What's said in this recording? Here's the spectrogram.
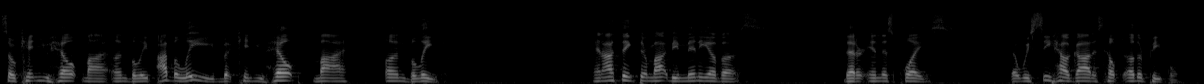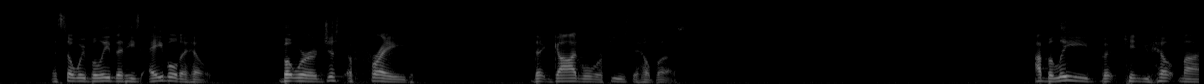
So, can you help my unbelief? I believe, but can you help my unbelief? And I think there might be many of us that are in this place that we see how God has helped other people. And so we believe that He's able to help, but we're just afraid that God will refuse to help us. I believe, but can you help my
